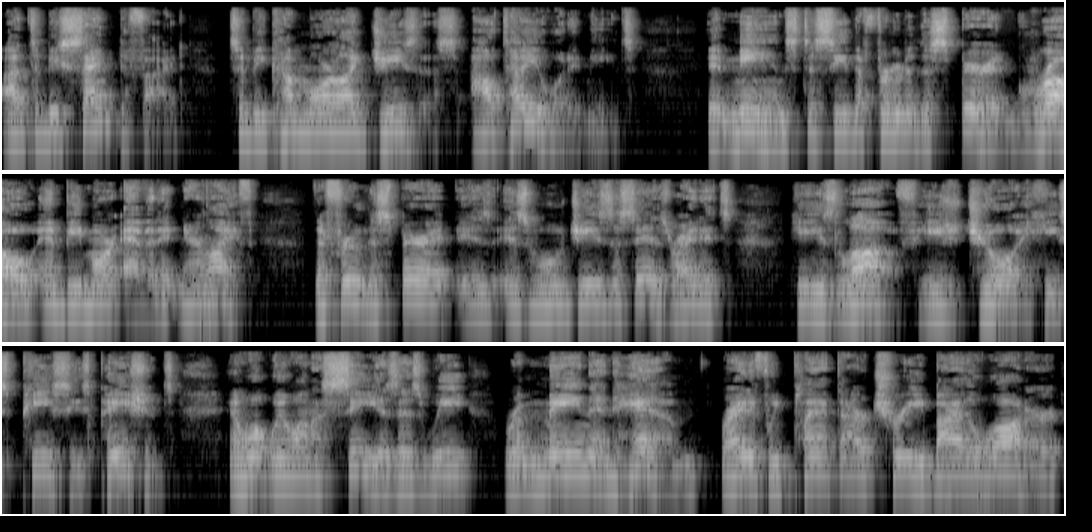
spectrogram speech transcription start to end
uh, to be sanctified? to become more like Jesus. I'll tell you what it means. It means to see the fruit of the Spirit grow and be more evident in your life. The fruit of the Spirit is, is who Jesus is, right? It's He's love, He's joy, He's peace, He's patience. And what we want to see is as we remain in Him, right? If we plant our tree by the water,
